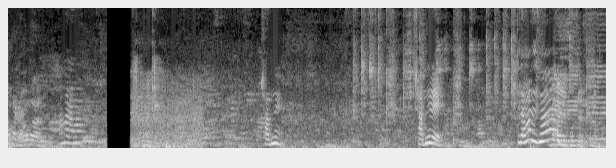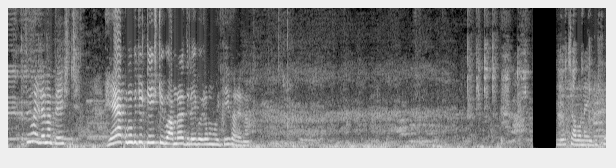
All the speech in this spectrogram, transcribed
আমার আমার। রে। তুই আমার দিস না? তুই খাইলে না টেস্ট হ্যাঁ কোনো কিছু টেস্ট হইব আমরা দিলেই বইরকম হইতেই পারে না। চা বানাই দিছে।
